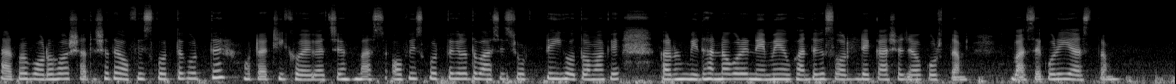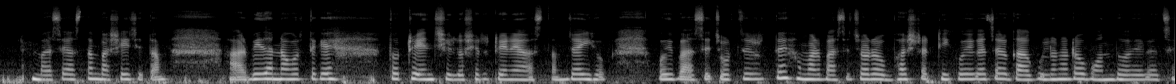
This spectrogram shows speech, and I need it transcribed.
তারপর বড় হওয়ার সাথে সাথে অফিস করতে করতে ওটা ঠিক হয়ে গেছে। বাস অফিস করতে গেলে তো বাসে চড়তেই হতো আমাকে। কারণ বিধাননগরে নেমে ওখান থেকে সল্টলেক আসা যাওয়া করতাম। বাসে করেই আসতাম। বাসে আসতাম, বাসেই যেতাম। আর বিধাননগর থেকে তো ট্রেন ছিল, সেটা ট্রেনে আসতাম। যাই হোক, ওই বাসে চড়তে চড়তে আমার বাসে চড়ার অভ্যাসটা ঠিক হয়ে গেছে আর গা গুলোনোটাও বন্ধ হয়ে গেছে।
